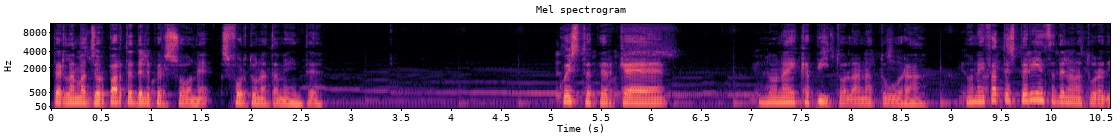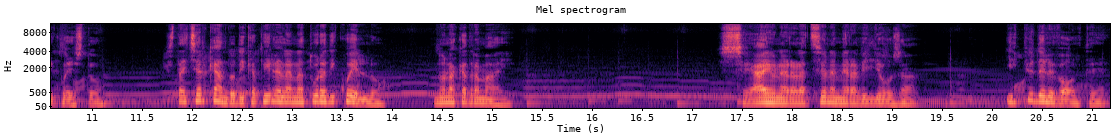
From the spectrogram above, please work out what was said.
Per la maggior parte delle persone, sfortunatamente. Questo è perché non hai capito la natura, non hai fatto esperienza della natura di questo. Stai cercando di capire la natura di quello. Non accadrà mai. Se hai una relazione meravigliosa, il più delle volte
